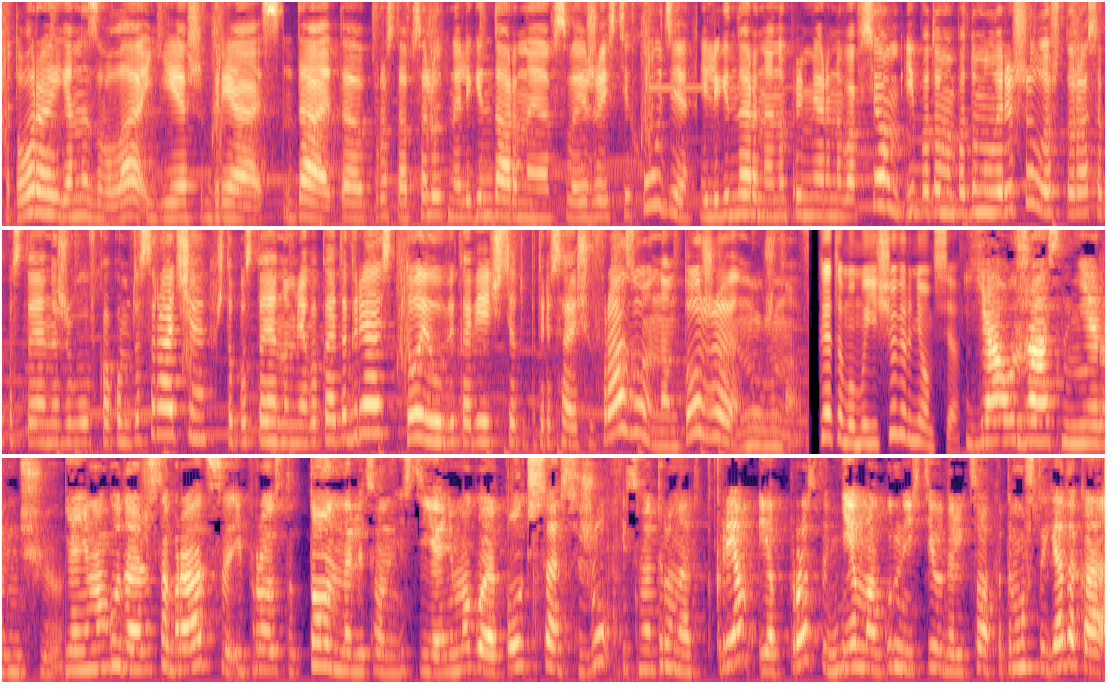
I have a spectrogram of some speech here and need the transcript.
которое я назвала «Ешь грязь». Да, это просто абсолютно легендарное в своей жести худи, и легендарное оно примерно во всем. И потом я подумала, решила, что раз я постоянно живу в каком-то сраче, что постоянно у меня какая-то грязь, то и увековечить эту потрясающую фразу нам тоже нужно. К этому мы еще вернемся. Я ужасно нервничаю. Я не могу даже собраться и просто тон на лицо нанести нанести. Я не могу, я полчаса сижу и смотрю на этот крем, и я просто не могу нанести его на лицо, потому что я такая...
